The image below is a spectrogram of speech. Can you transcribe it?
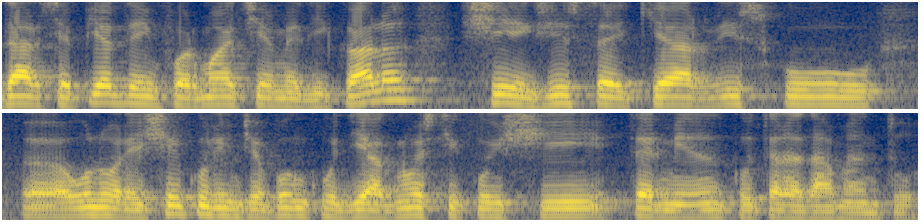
dar se pierde informație medicală și există chiar riscul uh, unor eșecuri, începând cu diagnosticul și terminând cu tratamentul.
